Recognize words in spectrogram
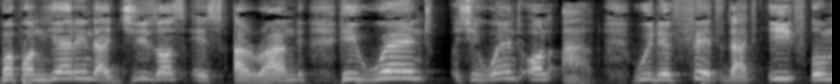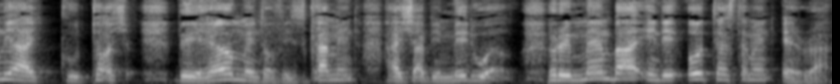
Upon hearing that Jesus is around, he went, she went all out with the faith that if only I could touch the helmet of his garment, I shall be made well. Remember in the Old Testament era,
